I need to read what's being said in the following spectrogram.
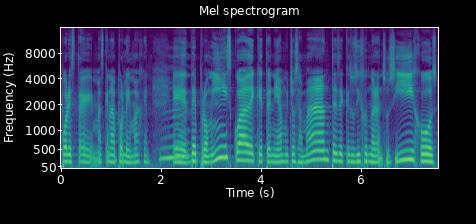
por este, más que nada por la imagen, eh, Mm. de promiscua, de que tenía muchos amantes, de que sus hijos no eran sus hijos,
